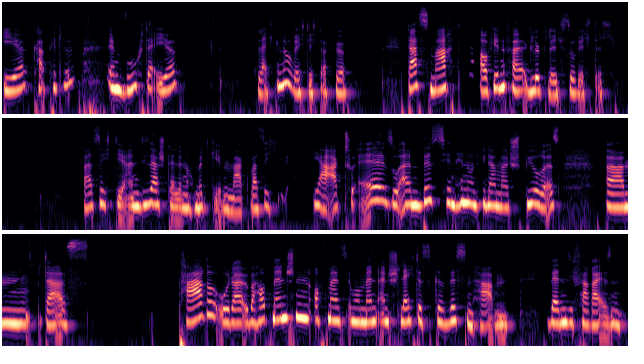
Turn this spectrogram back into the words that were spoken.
Ehekapitel im Buch der Ehe, vielleicht genau richtig dafür. Das macht auf jeden Fall glücklich, so richtig. Was ich dir an dieser Stelle noch mitgeben mag, was ich ja aktuell so ein bisschen hin und wieder mal spüre, ist, ähm, dass Paare oder überhaupt Menschen oftmals im Moment ein schlechtes Gewissen haben, wenn sie verreisen.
